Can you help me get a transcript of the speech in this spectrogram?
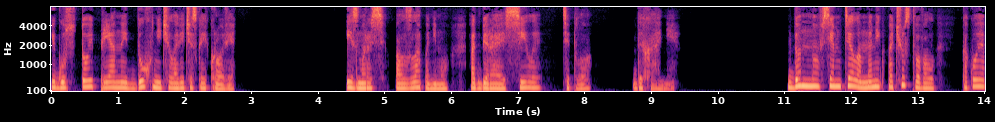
и густой пряный дух нечеловеческой крови. Изморозь ползла по нему, отбирая силы, тепло, дыхание. Донно всем телом на миг почувствовал, какое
